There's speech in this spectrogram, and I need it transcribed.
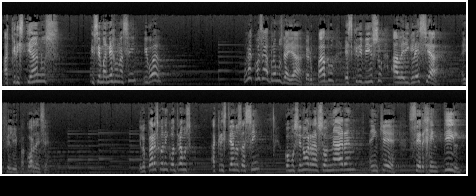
a cristianos que se manejam assim, igual. Uma coisa hablamos de allá, pero Pablo escreve isso a la iglesia em Filipe, acordem-se. E o pior é quando encontramos a cristianos assim, como si no razonaran en que ser gentil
